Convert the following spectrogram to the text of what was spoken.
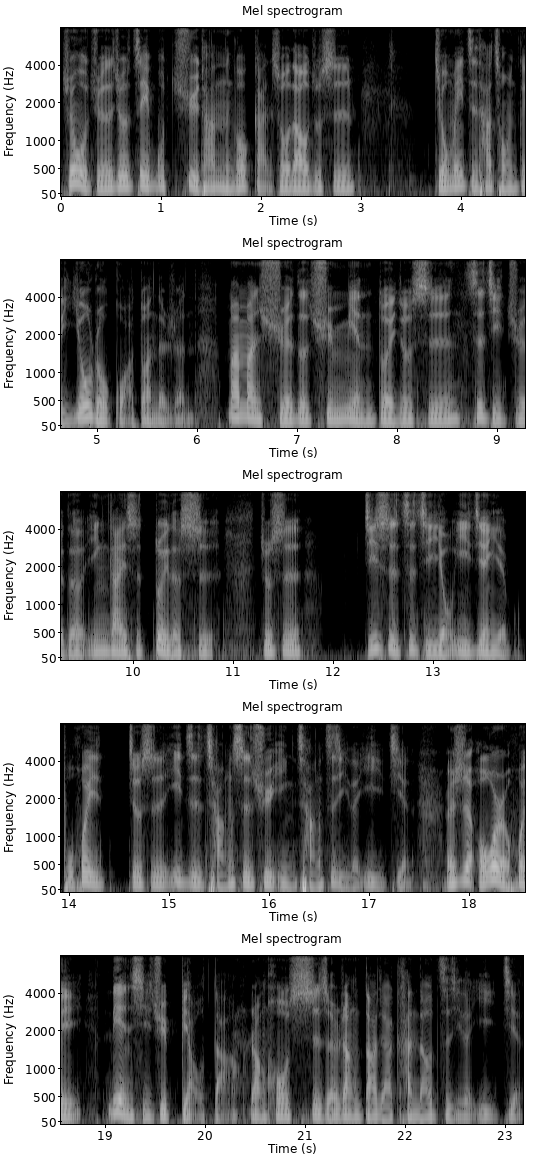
所以我觉得就是这部剧，它能够感受到就是九美子她从一个优柔寡断的人，慢慢学着去面对，就是自己觉得应该是对的事，就是即使自己有意见，也不会就是一直尝试去隐藏自己的意见，而是偶尔会。练习去表达，然后试着让大家看到自己的意见。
